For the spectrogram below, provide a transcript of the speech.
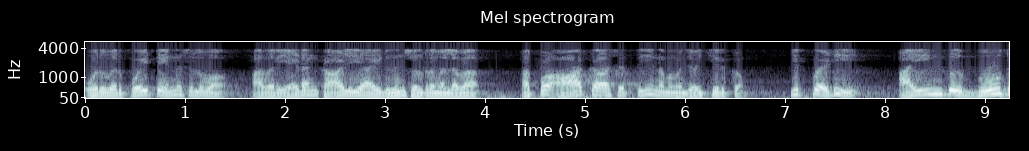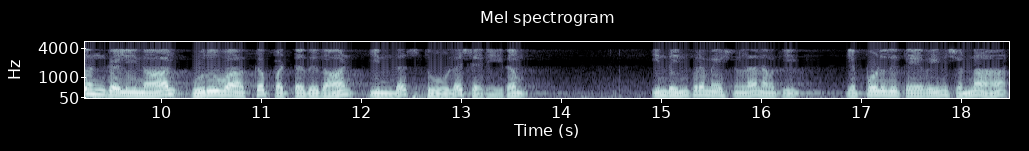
ஒருவர் போயிட்டு என்ன சொல்லுவோம்? அவர் இடம் காலி ஆயிடுதுன்னு சொல்றோம் அல்லவா? அப்போ ஆகாசத்தையும் நம்ம கொஞ்சம் வச்சிருக்கோம். இப்படி ஐந்து பூதங்களினால் உருவாக்கப்பட்டதுதான் இந்த ஸ்தூல சரீரம். இந்த இன்ஃபர்மேஷன் எல்லாம் நமக்கு எப்பொழுது தேவைன்னு சொன்னா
